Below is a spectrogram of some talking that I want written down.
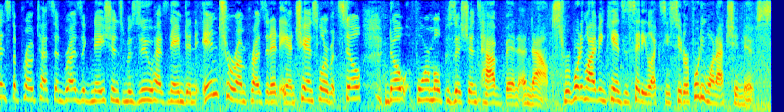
Since the protests and resignations, Mizzou has named an interim president and chancellor, but still no formal positions have been announced. Reporting live in Kansas City, Lexi Sutter, 41 Action News.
